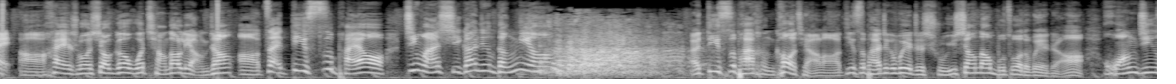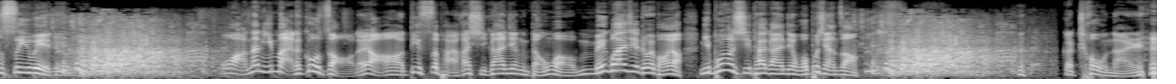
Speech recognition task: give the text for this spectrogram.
嗨啊嗨！说笑哥，我抢到两张啊，在第四排哦，今晚洗干净等你哦。哎，第四排很靠前了啊，第四排这个位置属于相当不错的位置啊，黄金 C 位这个。哇，那你买的够早的呀啊！第四排还洗干净等我，没关系，这位朋友，你不用洗太干净，我不嫌脏。个臭男人。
